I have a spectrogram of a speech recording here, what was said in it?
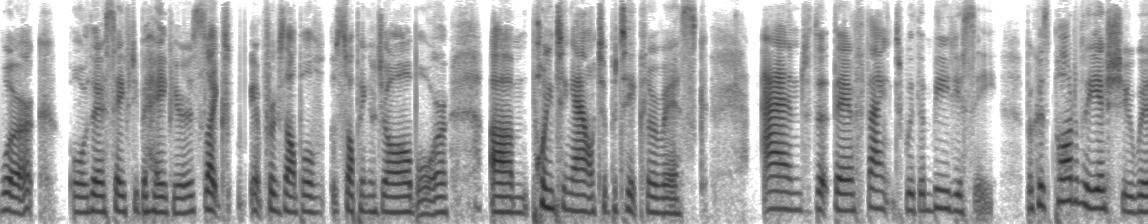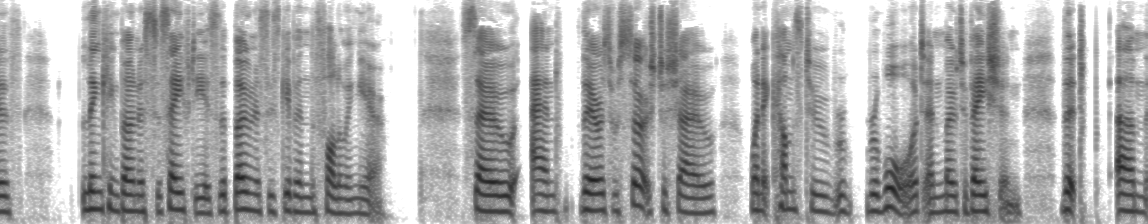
work or their safety behaviors, like, for example, stopping a job or um, pointing out a particular risk, and that they're thanked with immediacy. Because part of the issue with linking bonus to safety is the bonus is given the following year. So, and there is research to show when it comes to re- reward and motivation that um,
